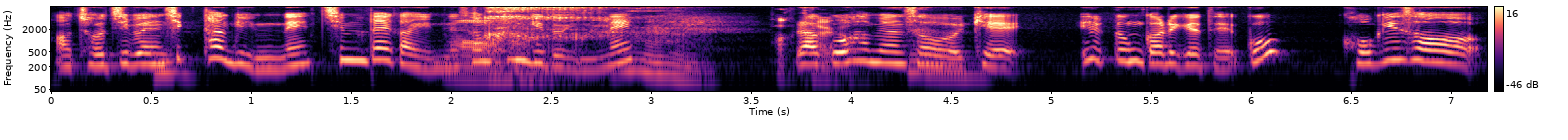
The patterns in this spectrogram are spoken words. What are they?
아, 저 집엔 식탁이 있네, 침대가 있네, 어. 선풍기도 있네, 라고. 하면서 이렇게 힐끔거리게 되고 거기서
